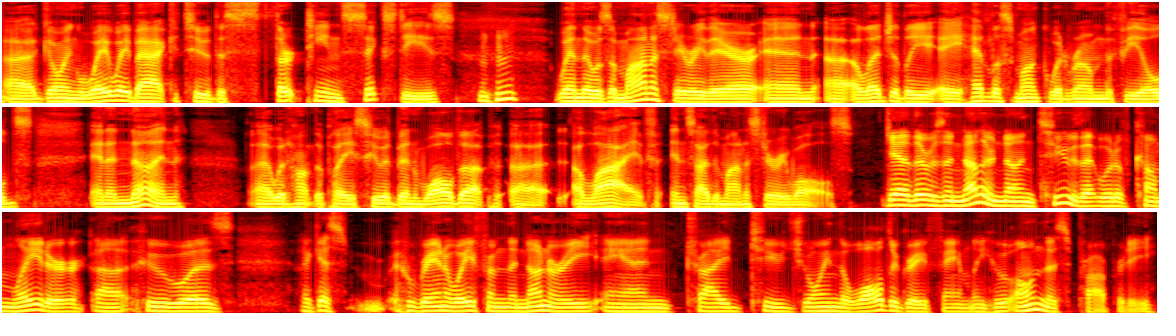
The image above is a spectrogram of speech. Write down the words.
uh, going way, way back to the 1360s when there was a monastery there, and uh, allegedly a headless monk would roam the fields, and a nun uh, would haunt the place who had been walled up uh, alive inside the monastery walls. Yeah, there was another nun too that would have come later, uh, who was, I guess, who ran away from the nunnery and tried to join the Waldegrave family who owned this property,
